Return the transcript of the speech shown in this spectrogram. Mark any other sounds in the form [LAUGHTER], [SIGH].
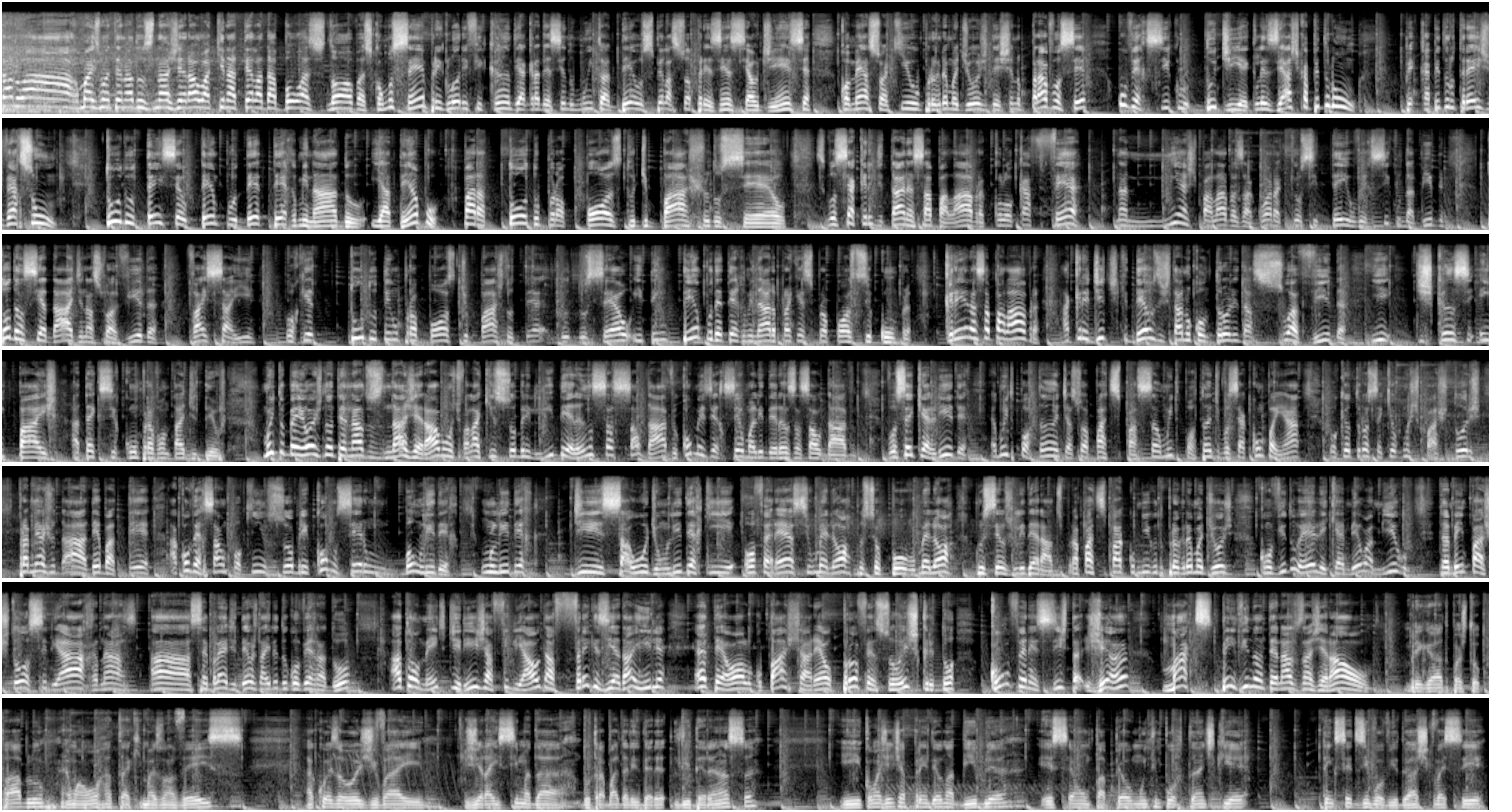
Está no ar, mais um Antenados na Geral aqui na tela da Boas Novas. Como sempre, glorificando e agradecendo muito a Deus pela sua presença e audiência. Começo aqui o programa de hoje deixando para você o versículo do dia, Eclesiastes capítulo 1, capítulo 3, verso 1. Tudo tem seu tempo determinado e há tempo para todo propósito debaixo do céu. Se você acreditar nessa palavra, colocar fé nas minhas palavras agora que eu citei o versículo da Bíblia, toda ansiedade na sua vida vai sair, porque tudo tem um propósito debaixo do, céu e tem um tempo determinado para que esse propósito se cumpra. Creia nessa palavra. Acredite que Deus está no controle da sua vida e descanse em paz até que se cumpra a vontade de Deus. Muito bem, hoje no Antenados na Geral, vamos falar aqui sobre liderança saudável, como exercer uma liderança saudável. Você que é líder, é muito importante a sua participação, muito importante você acompanhar, porque eu trouxe aqui alguns pastores para me ajudar a debater, a conversar um pouquinho sobre como ser um bom líder, um líder de saúde, um líder que oferece o melhor para o seu povo, o melhor para os seus liderados. Para participar comigo do programa de hoje, convido ele, que é meu amigo, também pastor auxiliar na Assembleia de Deus na Ilha do Governador. Atualmente dirige a filial da Freguesia da Ilha, é teólogo, bacharel, professor, escritor, conferencista Jean Max. Bem-vindo Antenados na Geral. Obrigado, pastor Pablo. É uma honra estar aqui mais uma vez. A coisa hoje vai girar em cima da, do trabalho da liderança. E como a gente aprendeu na Bíblia, esse é um papel muito importante que é, tem que ser desenvolvido. Eu acho que vai ser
